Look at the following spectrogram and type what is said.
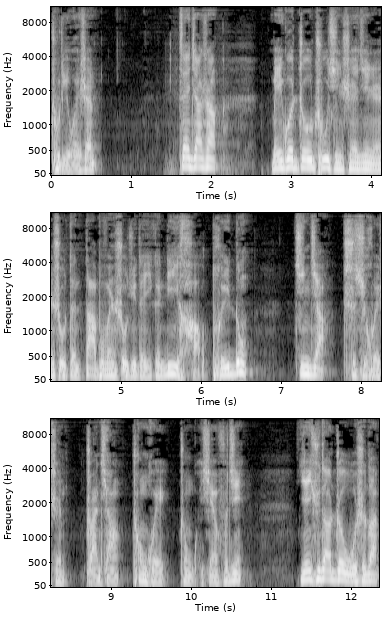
触底回升。再加上。美国周出行失业金人数等大部分数据的一个利好推动，金价持续回升转强，冲回中轨线附近，延续到周五时段，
